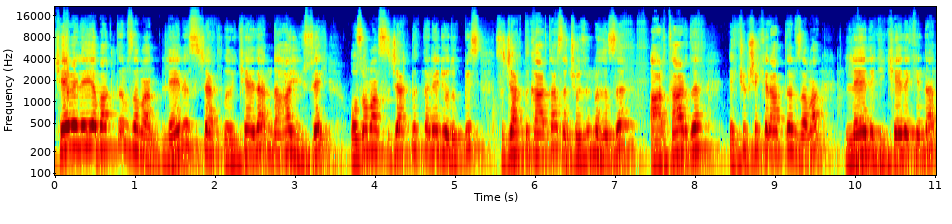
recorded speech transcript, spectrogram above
K ve L'ye baktığım zaman L'nin sıcaklığı K'den daha yüksek. O zaman sıcaklıkta ne diyorduk biz? Sıcaklık artarsa çözülme hızı artardı. E küp şekeri attığım zaman L'deki K'dekinden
